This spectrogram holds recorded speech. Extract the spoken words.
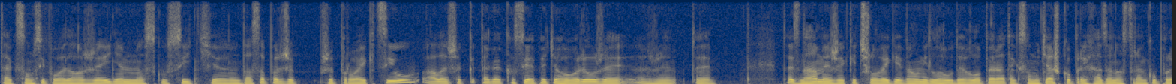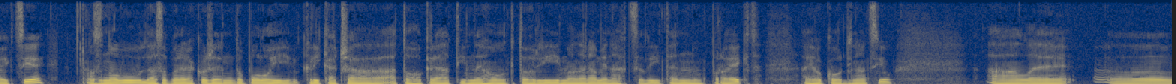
tak som si povedal, že idem skúsiť, e, dá sa povedať, že, že projekciu, ale však tak ako si aj Peťo hovoril, že, že to, je, to je známe, že keď človek je veľmi dlho u developera, tak sa mu ťažko prechádza na stránku projekcie. Znovu dá sa povedať akože do polohy klikača a toho kreatívneho, ktorý má na ramenách celý ten projekt a jeho koordináciu ale uh,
